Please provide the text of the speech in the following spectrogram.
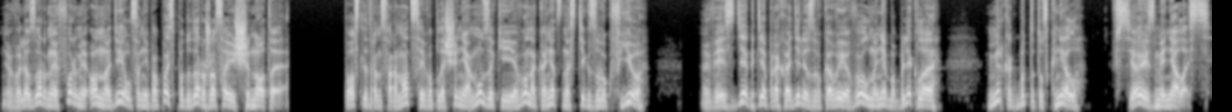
В иллюзорной форме он надеялся не попасть под удар ужасающей ноты. После трансформации и воплощения музыки его наконец настиг звук фью. Везде, где проходили звуковые волны, небо блекло, мир как будто тускнел, все изменялось.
